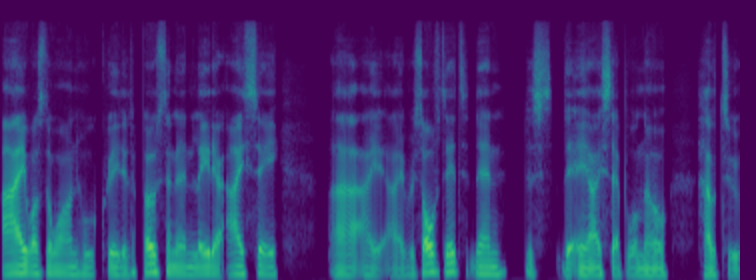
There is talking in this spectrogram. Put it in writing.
I was the one who created the post and then later I say uh, I, I resolved it, then this, the AI step will know how to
